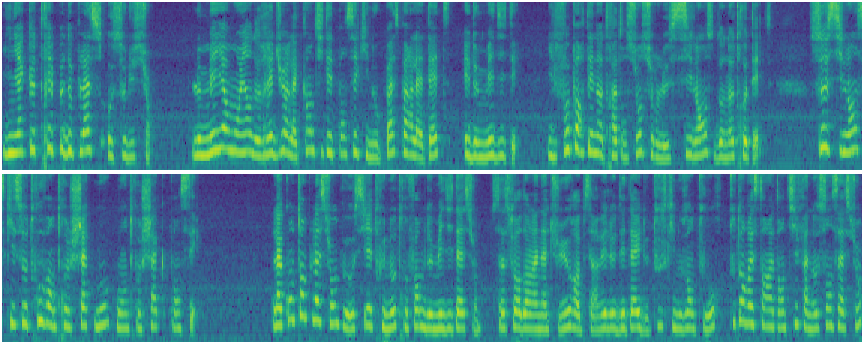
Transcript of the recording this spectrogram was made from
il n'y a que très peu de place aux solutions. Le meilleur moyen de réduire la quantité de pensées qui nous passent par la tête est de méditer. Il faut porter notre attention sur le silence dans notre tête ce silence qui se trouve entre chaque mot ou entre chaque pensée. La contemplation peut aussi être une autre forme de méditation. S'asseoir dans la nature, observer le détail de tout ce qui nous entoure, tout en restant attentif à nos sensations,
